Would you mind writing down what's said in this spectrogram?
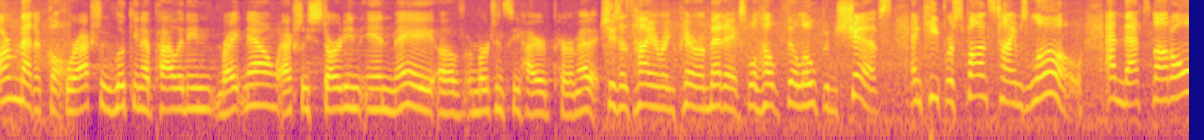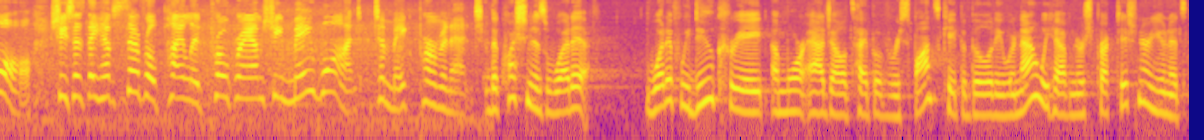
are medical. We're actually looking at piloting right now, actually starting in May, of emergency hired paramedics. She says hiring paramedics will help fill open shifts and keep response times low. And that's not all. She says they have several pilot programs she may want to make permanent. The question is, what if? What if we do create a more agile type of response capability where now we have nurse practitioner units?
